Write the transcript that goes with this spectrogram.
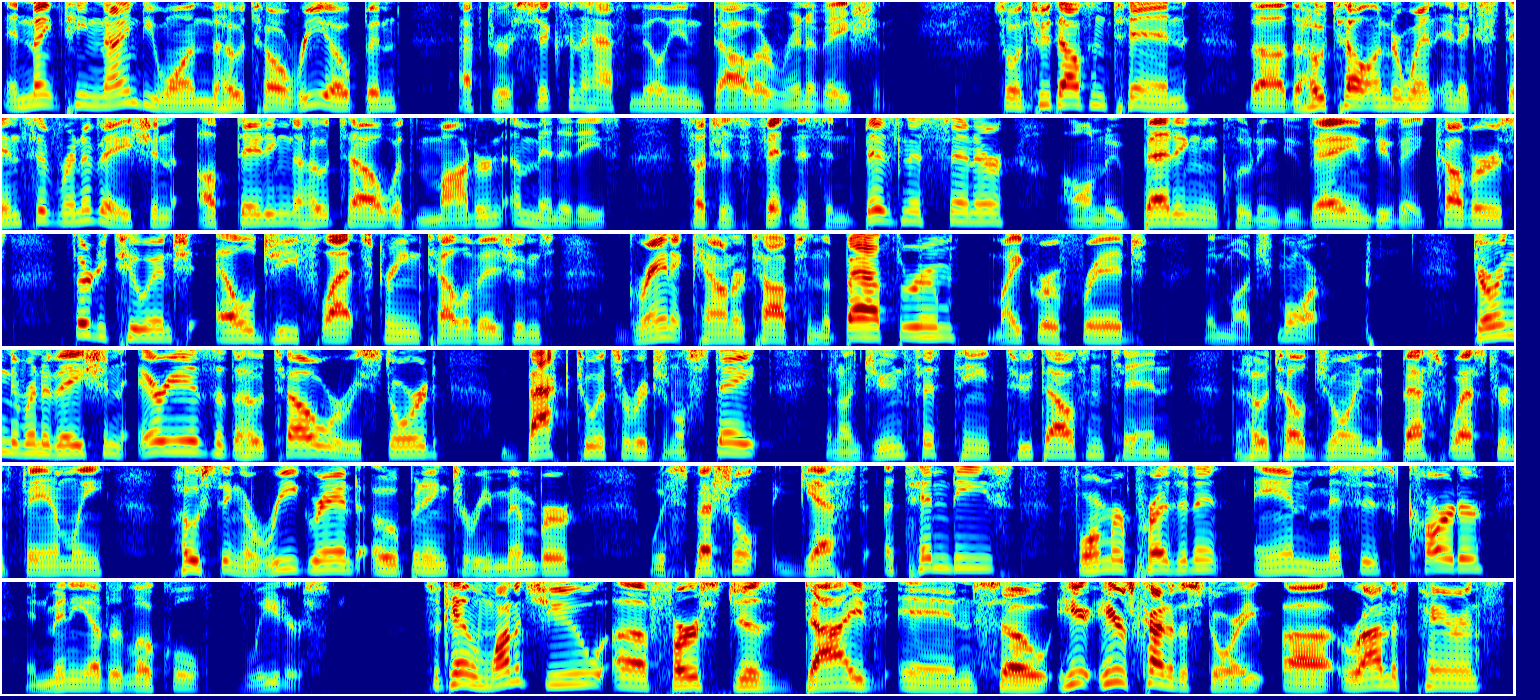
In 1991, the hotel reopened after a $6.5 million renovation. So in 2010, the, the hotel underwent an extensive renovation, updating the hotel with modern amenities such as fitness and business center, all new bedding, including duvet and duvet covers, 32 inch LG flat screen televisions, granite countertops in the bathroom, micro fridge, and much more. During the renovation, areas of the hotel were restored back to its original state, and on June 15, 2010, the hotel joined the Best Western family, hosting a re-grand opening to remember with special guest attendees, former President and Mrs. Carter, and many other local leaders. So, Kaylin, why don't you uh, first just dive in? So, here, here's kind of the story. Uh, Rhonda's parents,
